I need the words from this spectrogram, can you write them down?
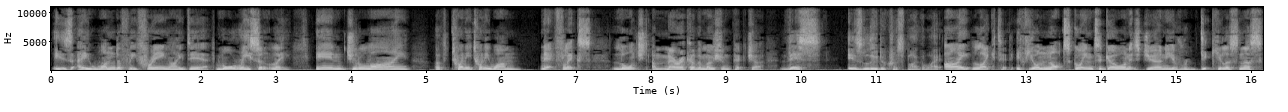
is a wonderfully freeing idea. More recently, in July of 2021, Netflix launched America the Motion Picture. This is ludicrous, by the way. I liked it. If you're not going to go on its journey of ridiculousness,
